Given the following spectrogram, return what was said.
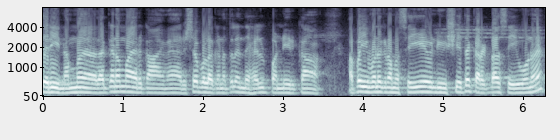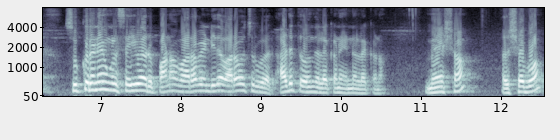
சரி நம்ம லக்கணமாக இருக்கான் இவன் ரிஷப லக்கணத்தில் இந்த ஹெல்ப் பண்ணியிருக்கான். அப்போ இவனுக்கு நம்ம செய்ய வேண்டிய விஷயத்த கரெக்டாக செய்வோன்னு சுக்கிரனே உங்களுக்கு செய்வார். பணம் வர வேண்டியதை வர வச்சுருவார். அடுத்து வந்து லக்கணம் என்ன லக்கணம் மேஷம் ரிஷபம்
